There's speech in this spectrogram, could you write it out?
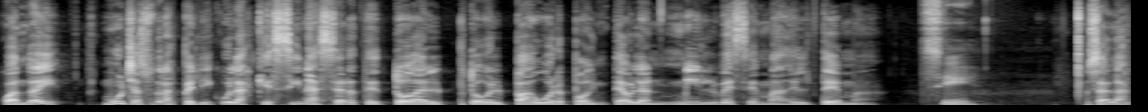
Cuando hay muchas otras películas que sin hacerte todo el, todo el PowerPoint te hablan mil veces más del tema. Sí. O sea, las,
